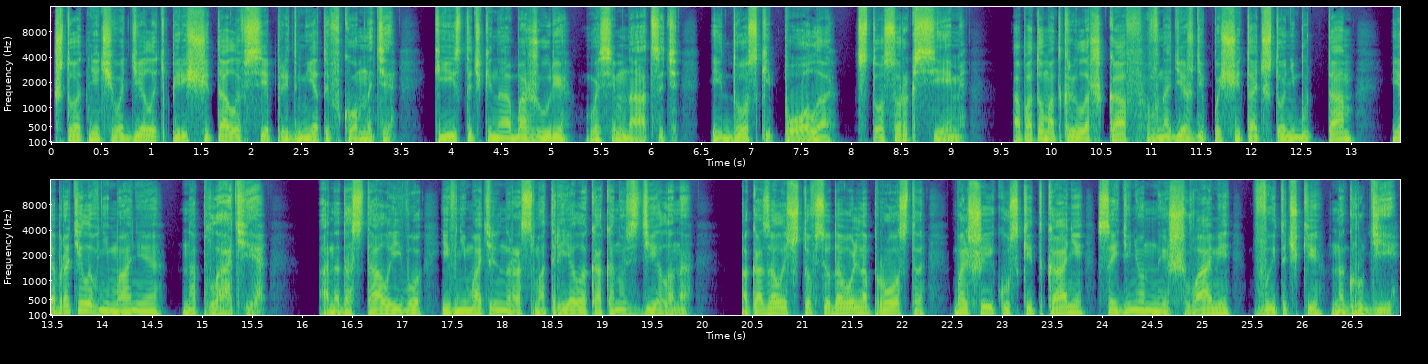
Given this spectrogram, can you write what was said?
что от нечего делать пересчитала все предметы в комнате. Кисточки на абажуре — 18, и доски пола — 147, а потом открыла шкаф в надежде посчитать что-нибудь там и обратила внимание на платье. Она достала его и внимательно рассмотрела, как оно сделано. Оказалось, что все довольно просто. Большие куски ткани, соединенные швами, выточки на груди.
